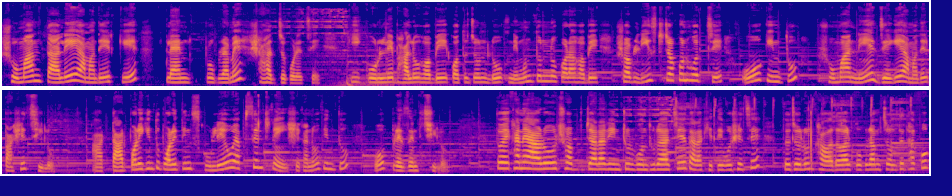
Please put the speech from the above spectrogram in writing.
সমান তালে আমাদেরকে প্ল্যান প্রোগ্রামে সাহায্য করেছে। কি করলে ভালো হবে, কতজন লোক নেমন্তন্ন করা হবে, সব লিস্ট যখন হচ্ছে, ও কিন্তু সমানে জেগে আমাদের পাশে ছিল। আর তারপরে কিন্তু পরের দিন স্কুলেও অ্যাবসেন্ট নেই, সেখানেও কিন্তু ও প্রেজেন্ট ছিল। তো এখানে আরও সব যারা রিন্টুর বন্ধুরা আছে, তারা খেতে বসেছে। তো চলুন খাওয়া দাওয়ার প্রোগ্রাম চলতে থাকুক।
